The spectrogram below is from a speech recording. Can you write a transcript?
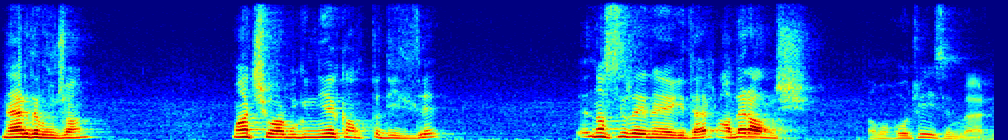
Nerede bu Can? Maç var bugün niye kampta değildi? E, Nasıl Reyna'ya gider? Haber almış. Ama hoca izin verdi.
